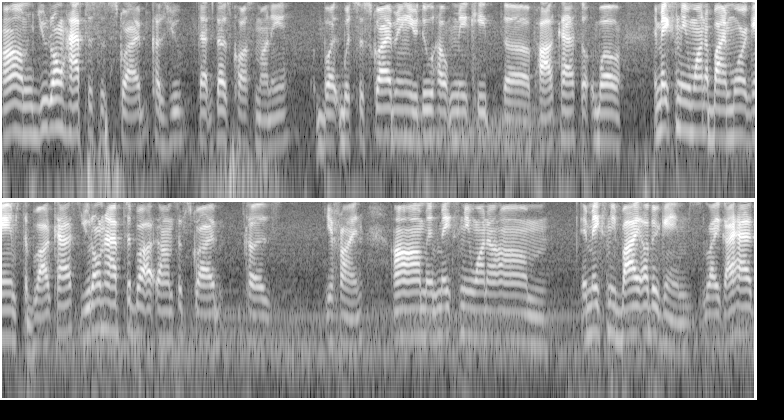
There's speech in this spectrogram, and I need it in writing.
Um. You don't have to subscribe, cause you that does cost money. But with subscribing, you do help me keep the podcast. Well, it makes me want to buy more games to broadcast. You don't have to um, subscribe, cause you're fine. Um. It makes me want to um it makes me buy other games. Like I had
